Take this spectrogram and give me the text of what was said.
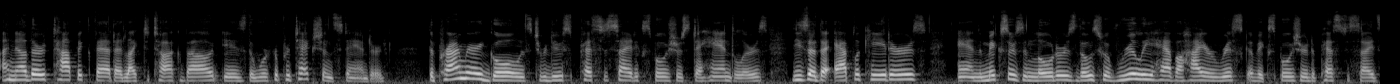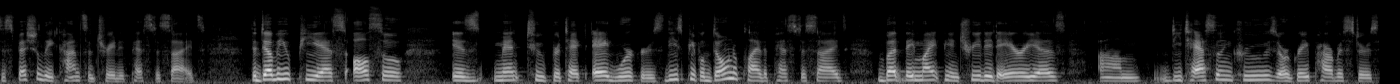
Another topic that I'd like to talk about is the worker protection standard. The primary goal is to reduce pesticide exposures to handlers. These are the applicators and the mixers and loaders, those who really have a higher risk of exposure to pesticides, especially concentrated pesticides. The WPS also is meant to protect ag workers. These people don't apply the pesticides, but they might be in treated areas. Um, detasseling crews or grape harvesters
